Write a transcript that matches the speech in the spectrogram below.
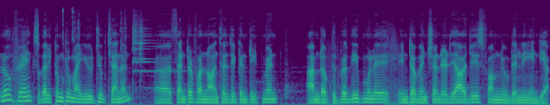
Hello, friends. Welcome to my YouTube channel, uh, Center for Non-Surgical Treatment. I'm Dr. Pradeep Muley, intervention radiologist from New Delhi, India.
